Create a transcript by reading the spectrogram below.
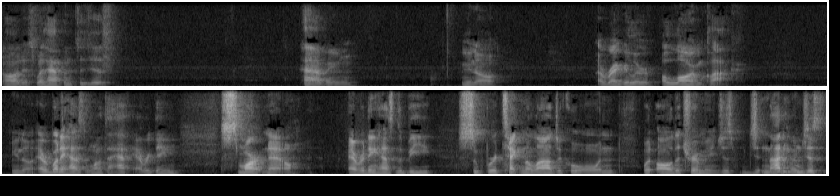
all this? What happened to just having, you know, a regular alarm clock? You know, everybody has wanted to have everything smart now. Everything has to be super technological and with all the trimming. Just, just not even just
